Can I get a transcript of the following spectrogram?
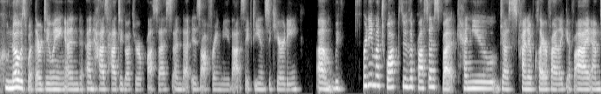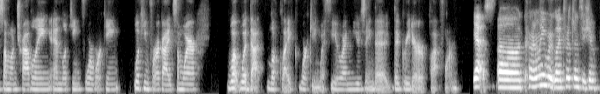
who knows what they're doing and and has had to go through a process and that is offering me that safety and security. Um, we've pretty much walked through the process, but can you just kind of clarify, like if I am someone traveling and looking for working, looking for a guide somewhere, what would that look like working with you and using the the greeter platform? Yes, uh, currently we're going through a transition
